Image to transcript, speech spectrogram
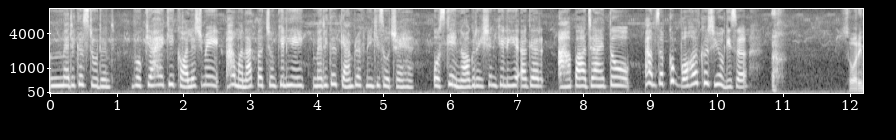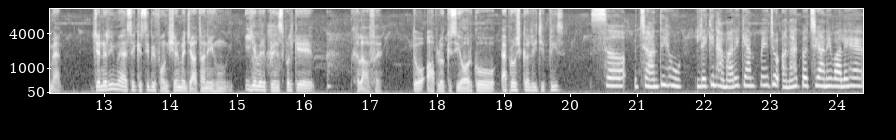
medical student वो क्या है कि कॉलेज में हम अनाथ बच्चों के लिए एक मेडिकल कैंप रखने की सोच रहे हैं। उसके इनाग्रेशन के लिए अगर आप आ जाएँ तो हम सबको बहुत खुशी होगी सर सॉरी मैम जनरली मैं ऐसे किसी भी फ़ंक्शन में जाता नहीं हूँ। ये मेरे प्रिंसिपल के खिलाफ है। तो आप लोग किसी और को अप्रोच कर लीजिए प्लीज़ सर जानती हूँ लेकिन हमारे कैंप में जो अनाथ बच्चे आने वाले हैं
